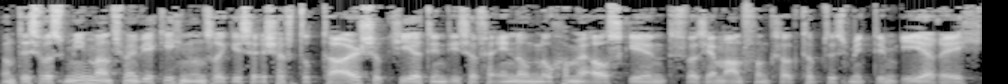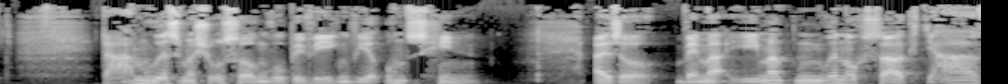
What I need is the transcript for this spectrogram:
Und das, was mich manchmal wirklich in unserer Gesellschaft total schockiert, in dieser Veränderung noch einmal ausgehend, was ich am Anfang gesagt habe, das mit dem Eherecht, da muss man schon sagen, wo bewegen wir uns hin? Also, wenn man jemanden nur noch sagt, ja,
